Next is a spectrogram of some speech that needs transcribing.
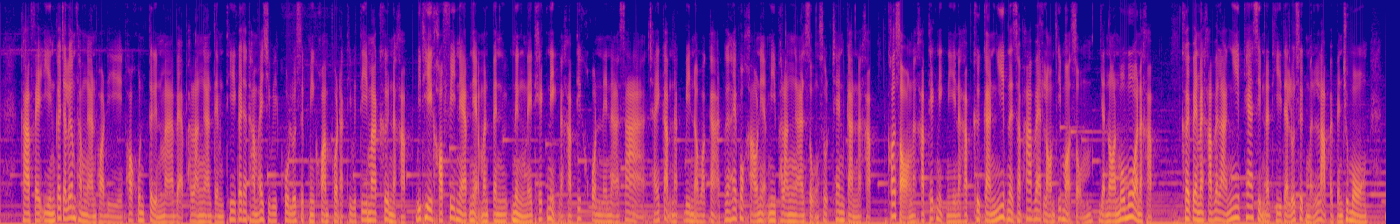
คาเฟอีนก็จะเริ่มทำงานพอดี พอคุณตื่นมาแบบพลังงานเต็มที่ก็จะทำให้ชีวิตคุณรู้สึกมีความ productivity มากขึ้นนะครับ วิธี coffee nap เนี่ยมันเป็นหนึ่งในเทคนิคนะครับที่คนในนาซาใช้กับนักบินอวกาศ เพื่อให้พวกเขาเนี่ยมีพลังงานสูงสุดเช่นกันนะครับ ข้อ2นะครับเทคนิคนี้นะครับคือการงีบในสภาพแวดล้อมที่เหมาะสม อย่านอนมั่วๆนะครับ เคยเป็นไหมครับเวลางีบแค่ 10 นาที แต่รู้สึกเหมือนหลับไปเป็นชั่วโมง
